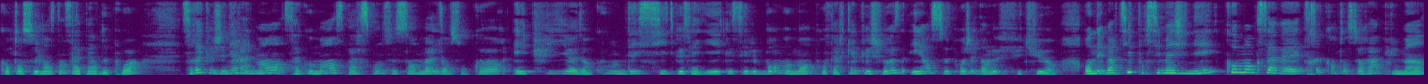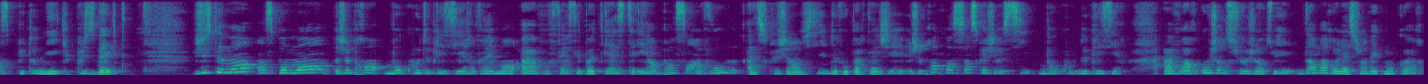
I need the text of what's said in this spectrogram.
quand on se lance dans sa perte de poids. C'est vrai que généralement, ça commence parce qu'on se sent mal dans son corps et puis euh, d'un coup on décide que ça y est, que c'est le bon moment pour faire quelque chose et on se projette dans le futur. On est parti pour s'imaginer comment que ça va être quand on sera plus mince, plus tonique, plus svelte. Justement, en ce moment, je prends beaucoup de plaisir vraiment à vous faire ces podcasts et en pensant à vous, à ce que j'ai envie de vous partager, je prends conscience que j'ai aussi beaucoup de plaisir à voir où j'en suis aujourd'hui dans ma relation avec mon corps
